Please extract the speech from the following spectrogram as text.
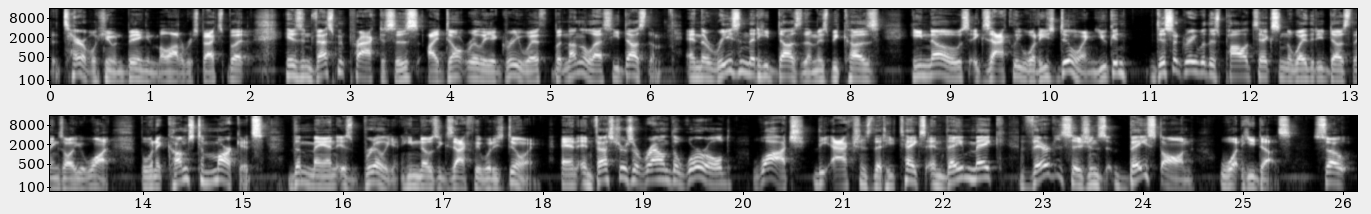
a terrible human being in a lot of respects, but his investment practices I don't really agree with, but nonetheless, he does them. And the reason that he does them is because he knows exactly what he's doing. You can disagree with his politics and the way that he does things all you want, but when it comes to markets, the man is brilliant. He knows exactly what he's doing. And investors around the world watch the actions that he takes and they make their decisions based on what he does. So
